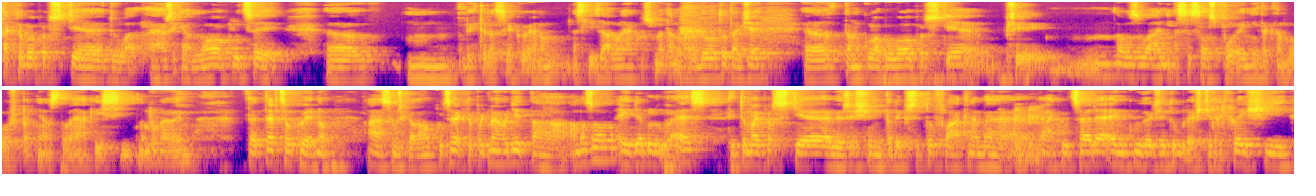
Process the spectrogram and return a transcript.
tak to bylo prostě dole. A já říkám, no kluci, uh, hm, abych teda si jako jenom neslízával nějakou smetanu, ale bylo to tak, že uh, tam kolabovalo prostě při navazování SSL spojení, tak tam bylo špatně nastavený nějaký sít, nebo nevím. To je, to je v celku jedno. A já jsem říkal, no kluci, tak to pojďme hodit na Amazon, AWS, ty to mají prostě vyřešen, tady při to flákneme nějakou CDN, takže to bude ještě rychlejší,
